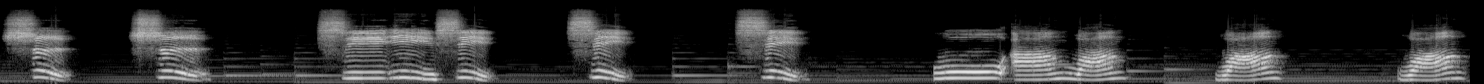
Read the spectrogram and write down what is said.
是是，蜥蜴系系系，乌昂王王王，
